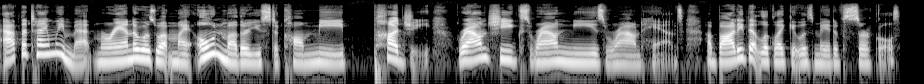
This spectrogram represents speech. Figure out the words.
At the time we met, Miranda was what my own mother used to call me pudgy round cheeks, round knees, round hands, a body that looked like it was made of circles.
